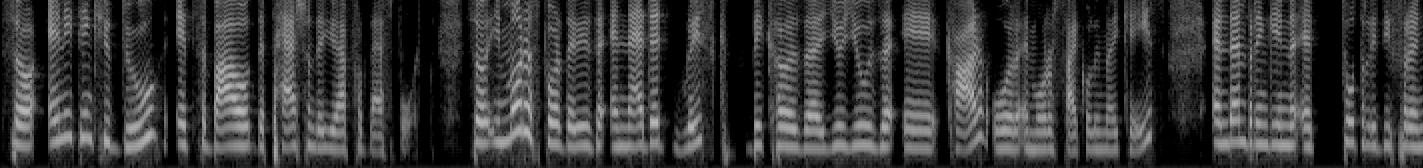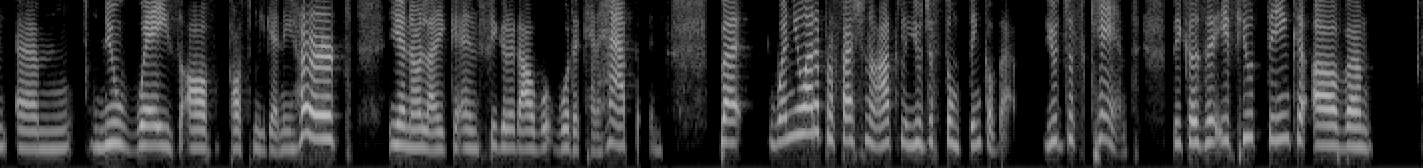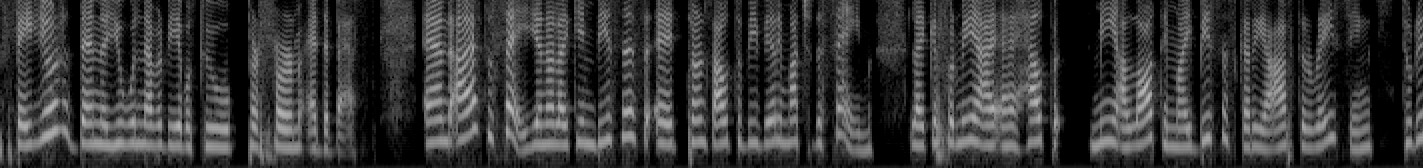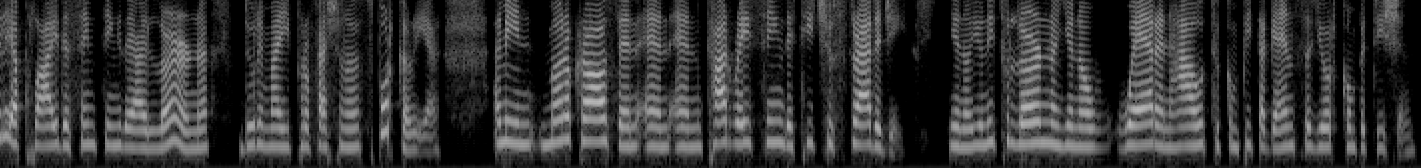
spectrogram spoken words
so anything you do, it's about the passion that you have for that sport. So in motorsport, there is an added risk because uh, you use a car or a motorcycle in my case, and then bring in a totally different um, new ways of possibly getting hurt, you know, like and figure it out what, what can happen. But when you are a professional athlete, you just don't think of that. You just can't because if you think of um, failure then you will never be able to perform at the best. And i have to say you know like in business it turns out to be very much the same. Like for me i, I help me a lot in my business career after racing to really apply the same thing that I learned during my professional sport career. I mean, motocross and and and car racing they teach you strategy you know you need to learn you know where and how to compete against your competition.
